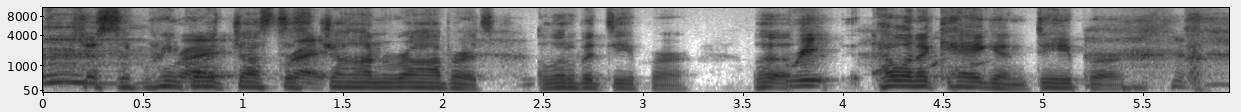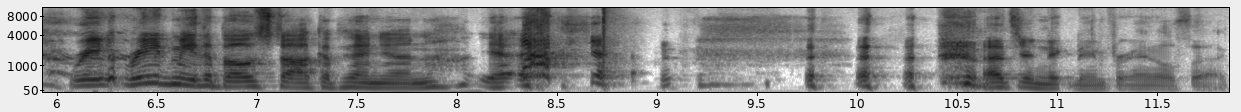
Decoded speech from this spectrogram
Just Supreme Right, Court Justice right. John Roberts a little bit deeper. Li- Re- Elena Kagan deeper. read, read me the Bostock opinion. Yeah. That's your nickname for anal sex.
